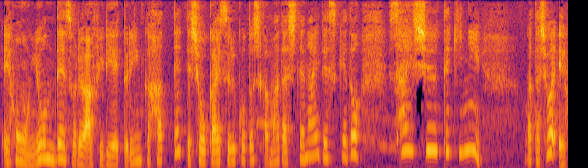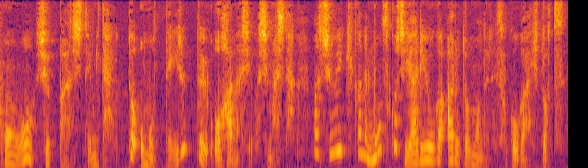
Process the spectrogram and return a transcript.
絵本を読んで、それをアフィリエイトリンク貼ってって紹介することしかまだしてないですけど、最終的に私は絵本を出版してみたいと思っているというお話をしました。まあ、収益化ね、もう少しやりようがあると思うので、そこが一つ。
